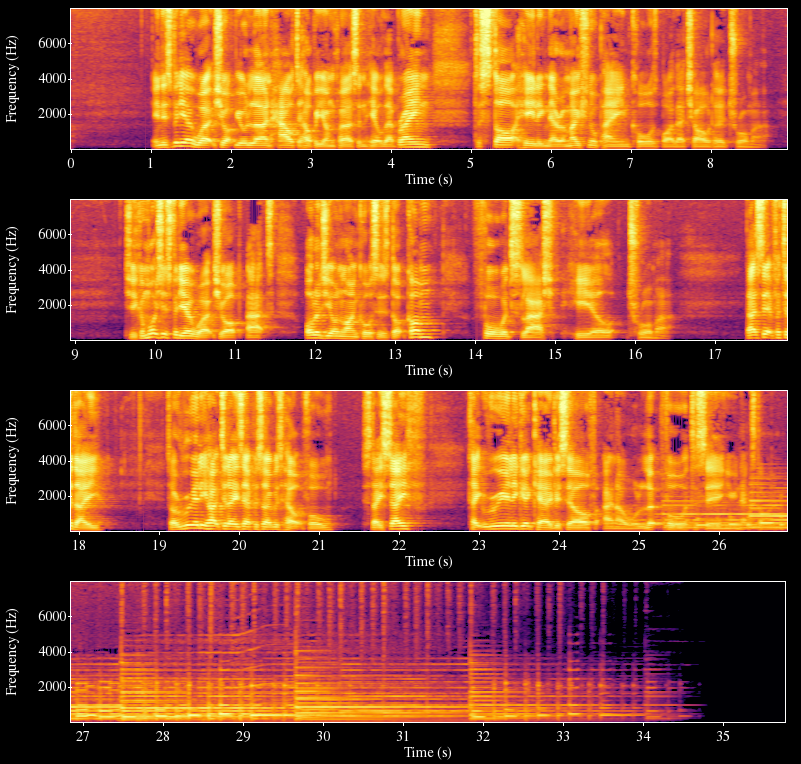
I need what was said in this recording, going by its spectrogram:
In this video workshop, you'll learn how to help a young person heal their brain to start healing their emotional pain caused by their childhood trauma. So you can watch this video workshop at ologyonlinecourses.com forward slash heal trauma. That's it for today. So I really hope today's episode was helpful. Stay safe Take really good care of yourself, and I will look forward to seeing you next time.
